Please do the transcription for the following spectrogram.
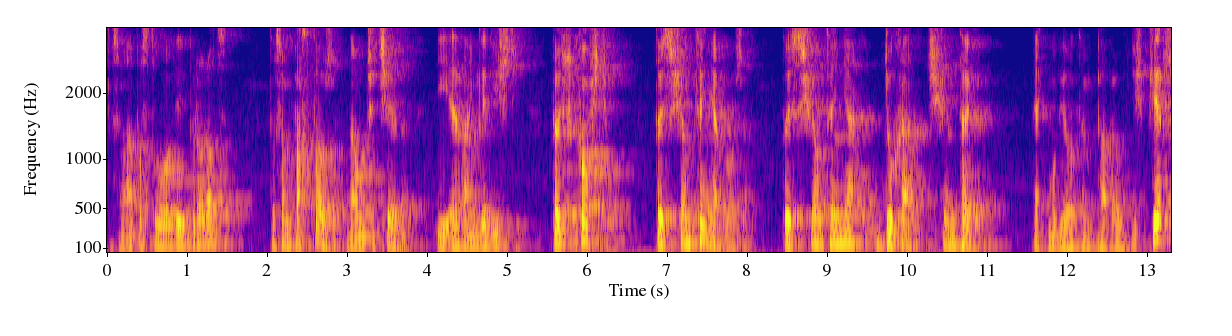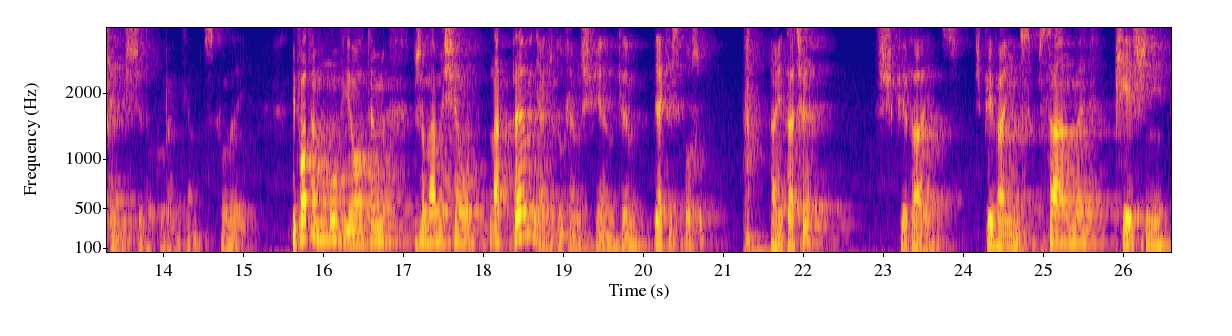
To są apostołowie i prorocy, to są pastorzy, nauczyciele i ewangeliści. To jest Kościół, to jest świątynia Boża, to jest świątynia Ducha Świętego jak mówi o tym Paweł w pierwszym liście do Koryntian z kolei. I potem mówi o tym, że mamy się napełniać Duchem Świętym. W jaki sposób? Pamiętacie? Śpiewając. Śpiewając psalmy, pieśni,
